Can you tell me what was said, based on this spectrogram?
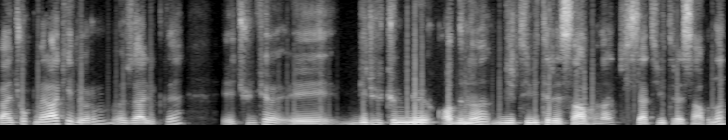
Ben çok merak ediyorum özellikle. E, çünkü e, bir hükümlü adına bir Twitter hesabından, kişisel Twitter hesabından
